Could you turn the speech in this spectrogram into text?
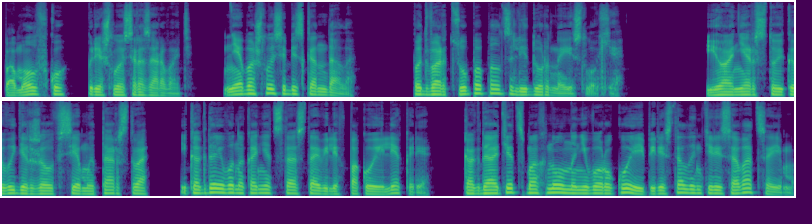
Помолвку пришлось разорвать. Не обошлось и без скандала. По дворцу поползли дурные слухи. Юанер стойко выдержал все мытарства, и когда его наконец-то оставили в покое лекаря, когда отец махнул на него рукой и перестал интересоваться им,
